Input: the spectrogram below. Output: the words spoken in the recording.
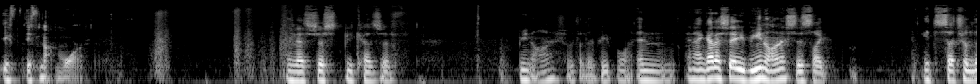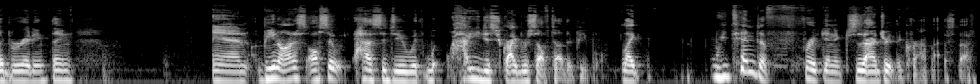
if if not more. And that's just because of being honest with other people. And and I gotta say, being honest is like, it's such a liberating thing. And being honest also has to do with how you describe yourself to other people. Like, we tend to freaking exaggerate the crap out of stuff.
